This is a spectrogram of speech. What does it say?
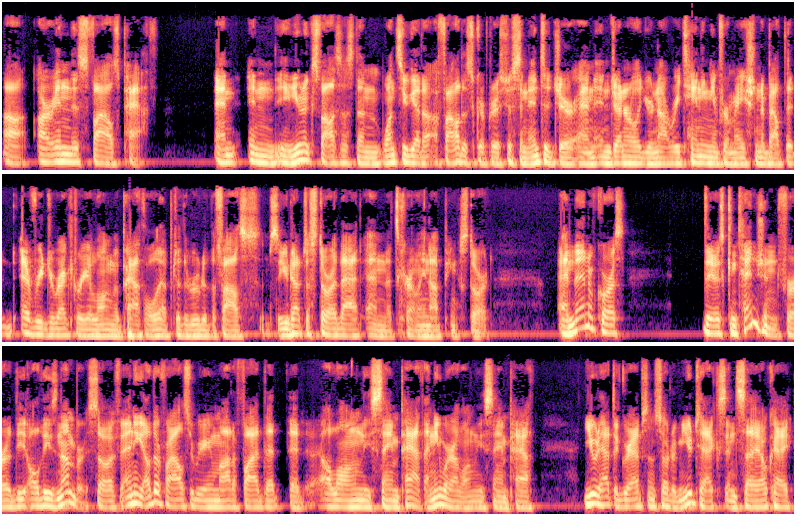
uh, are in this file's path. And in the Unix file system, once you get a, a, file descriptor, it's just an integer, and in general, you're not retaining information about the, every directory along the path all the way up to the root of the file system. So you'd have to store that, and that's currently not being stored. And then, of course, there's contention for the, all these numbers. So if any other files are being modified that, that along the same path, anywhere along the same path, you would have to grab some sort of mutex and say, okay,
